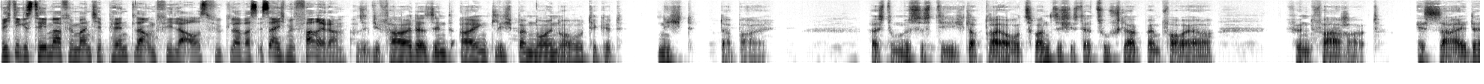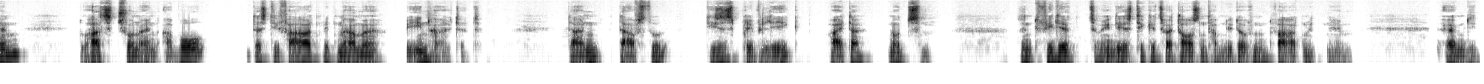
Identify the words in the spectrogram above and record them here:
Wichtiges Thema für manche Pendler und viele Ausflügler. Was ist eigentlich mit Fahrrädern? Also die Fahrräder sind eigentlich beim 9-Euro-Ticket nicht dabei. Heißt, du müsstest die, ich glaube 3,20 Euro ist der Zuschlag beim VR für ein Fahrrad. Es sei denn, du hast schon ein Abo, das die Fahrradmitnahme beinhaltet. Dann darfst du dieses Privileg weiter nutzen. Sind viele, zum das Ticket 2000 haben, die dürfen ein Fahrrad mitnehmen. Ähm, die,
